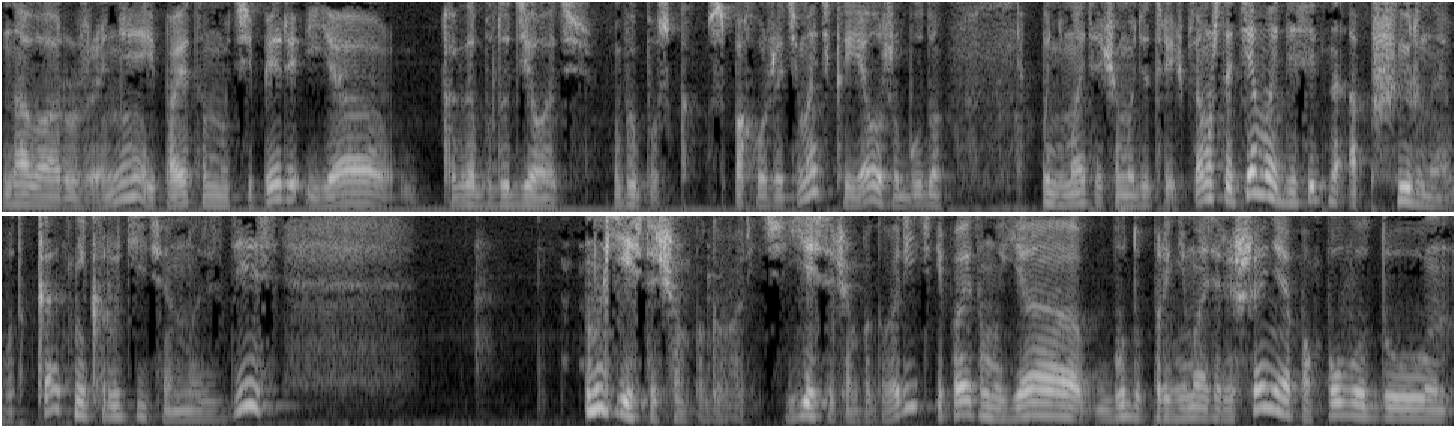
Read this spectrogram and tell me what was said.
на вооружение, и поэтому теперь я, когда буду делать выпуск с похожей тематикой, я уже буду понимать, о чем идет речь. Потому что тема действительно обширная. Вот как ни крутите, но здесь ну, есть о чем поговорить. Есть о чем поговорить, и поэтому я буду принимать решения по поводу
